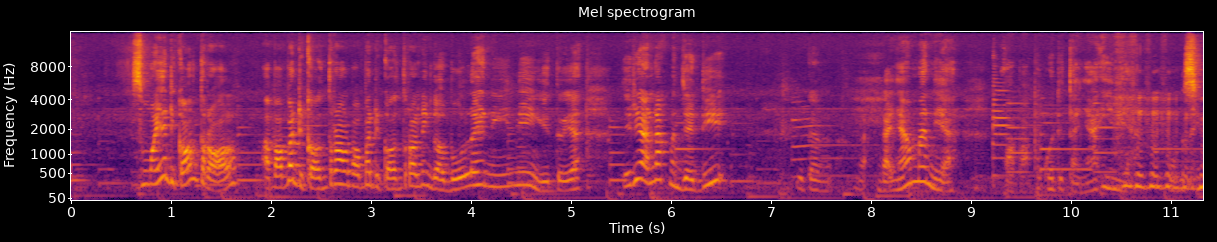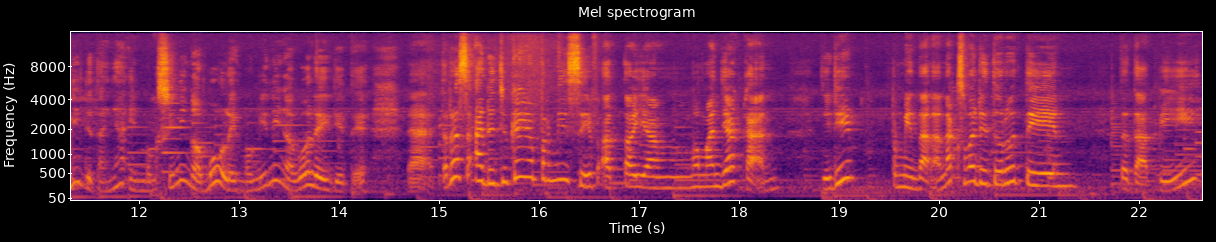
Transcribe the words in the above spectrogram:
semuanya dikontrol apa apa dikontrol apa apa dikontrol nih nggak boleh nih ini gitu ya. Jadi anak menjadi bukan nggak- nyaman ya. Apa apa gue ditanyain ya. Mau ke sini ditanyain mau ke sini nggak boleh mau gini nggak boleh gitu ya. Nah terus ada juga yang permisif atau yang memanjakan. Jadi permintaan anak semua diturutin tetapi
